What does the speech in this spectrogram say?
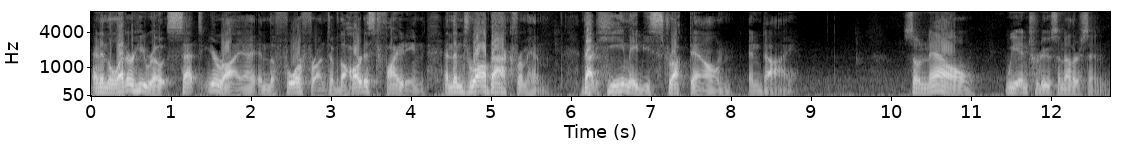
And in the letter he wrote, Set Uriah in the forefront of the hardest fighting, and then draw back from him, that he may be struck down and die. So now we introduce another sin.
